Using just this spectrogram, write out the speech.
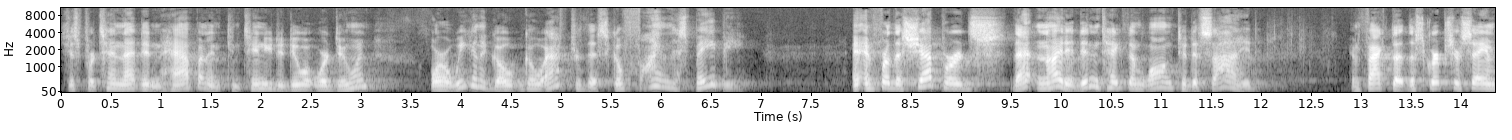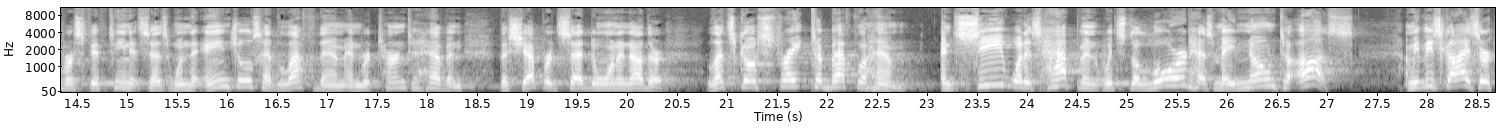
just pretend that didn't happen and continue to do what we're doing? Or are we going to go, go after this, go find this baby? And for the shepherds that night, it didn't take them long to decide. In fact, the, the scriptures say in verse 15, it says, When the angels had left them and returned to heaven, the shepherds said to one another, Let's go straight to Bethlehem and see what has happened, which the Lord has made known to us. I mean, these guys are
